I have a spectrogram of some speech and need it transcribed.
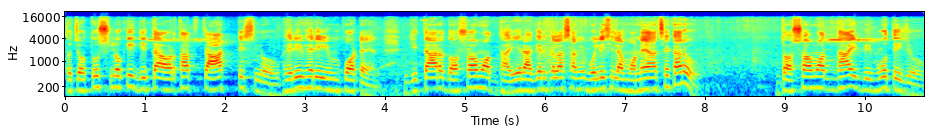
তো চতুশ্লোকী গীতা অর্থাৎ চারটি শ্লোক ভেরি ভেরি ইম্পর্ট্যান্ট গীতার দশম অধ্যায়, এর আগের ক্লাস আমি বলেছিলাম, মনে আছে কারও? দশম অধ্যায়, বিভূতি যোগ।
